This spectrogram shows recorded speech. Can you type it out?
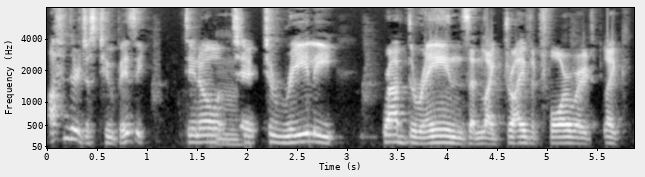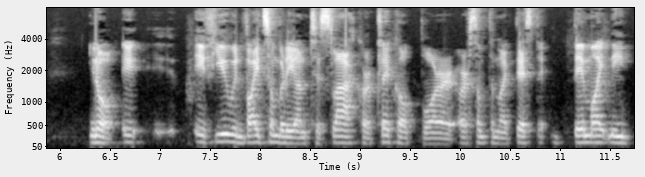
often they're just too busy. Do you know Mm. to to really grab the reins and like drive it forward? Like you know. It, if you invite somebody onto Slack or ClickUp or, or something like this, they, they might need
